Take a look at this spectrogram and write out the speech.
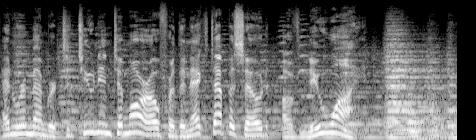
And remember to tune in tomorrow for the next episode of New Wine.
